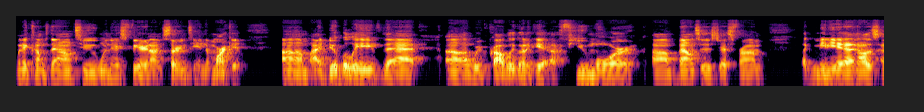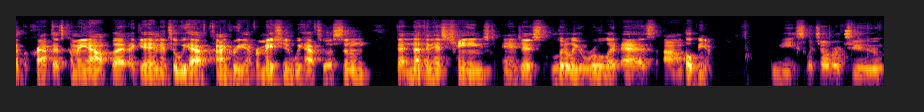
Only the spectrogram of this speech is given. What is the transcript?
when it comes down to when there's fear and uncertainty in the market. Um, I do believe that uh, we're probably going to get a few more um, bounces just from like media and all this type of crap that's coming out. But again, until we have concrete information, we have to assume that nothing has changed and just literally rule it as um, hopium. Let me switch over to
